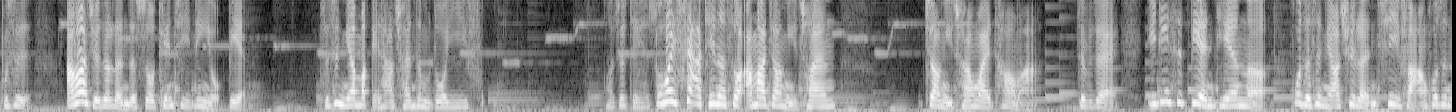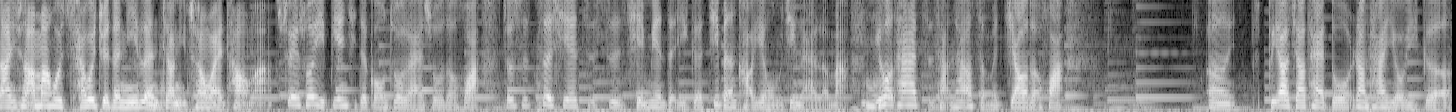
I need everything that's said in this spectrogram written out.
不是阿嬷觉得冷的时候，天气一定有变，只是你要不要给他穿这么多衣服？哦，就等于说不会夏天的时候，阿嬷叫你穿，叫你穿外套嘛？对不对？一定是变天了，或者是你要去冷气房，或者哪里去，阿妈会才会觉得你冷，叫你穿外套嘛。所以说，以编辑的工作来说的话，就是这些只是前面的一个基本考验，我们进来了嘛。以后他在职场他要怎么教的话，嗯、呃，不要教太多，让他有一个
